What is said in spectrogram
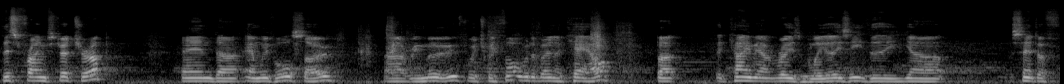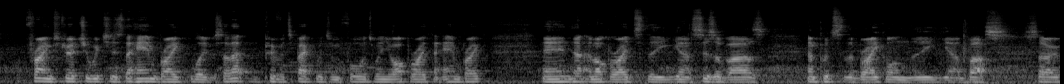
this frame stretcher up and, uh, and we've also uh, removed, which we thought would have been a cow, but it came out reasonably easy, the uh, centre frame stretcher, which is the handbrake lever. So that pivots backwards and forwards when you operate the handbrake and, uh, and operates the uh, scissor bars and puts the brake on the uh, bus. So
